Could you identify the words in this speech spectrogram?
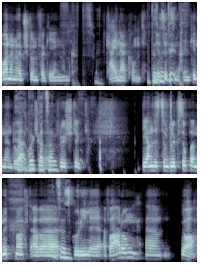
eineinhalb Stunden vergehen. Willen. Keiner kommt. Das wir sitzen mit den Kindern Ja, dort, haben wollte grad schon sagen. frühstückt. Die haben das zum Glück super mitgemacht, aber Wahnsinn. skurrile Erfahrung. Ähm, ja,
